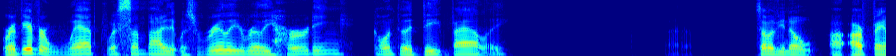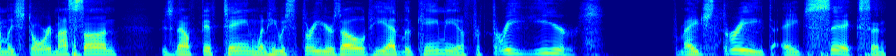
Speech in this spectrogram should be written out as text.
Or have you ever wept with somebody that was really, really hurting, going through a deep valley? Uh, some of you know uh, our family story. My son, who's now 15, when he was three years old, he had leukemia for three years, from age three to age six. And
